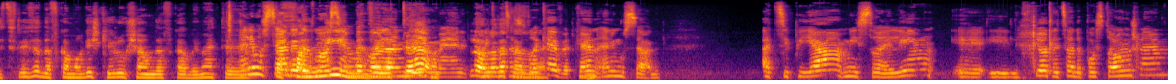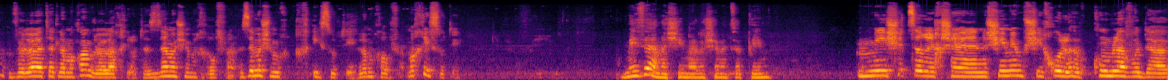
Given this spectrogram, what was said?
אצלי זה דווקא מרגיש כאילו שם דווקא באמת אה, אין לי מושג אגב מה עושים טוחנים את זה בהולנד יותר. עם אה, לא, לא מתפוצצת. רכבת, כן? אין לי מושג. הציפייה מישראלים אה, היא לחיות לצד הפוסט-טראומה שלהם, ולא לתת לה מקום ולא להכיל אותה. זה מה שמחרפן, זה מה שמכעיס אותי, לא מחרפן, מכעיס אותי. מי זה האנשים האלה שמצפים? מי שצריך שנשים ימשיכו לקום לעבודה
